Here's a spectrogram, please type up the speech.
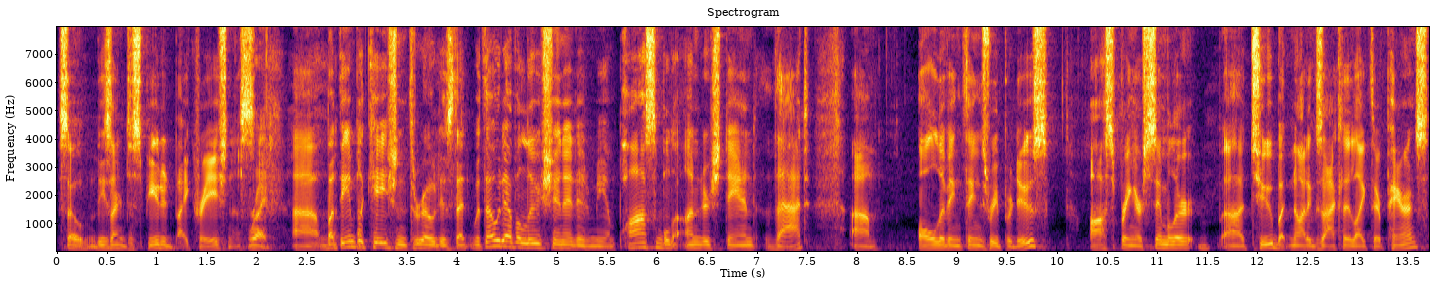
so these aren't disputed by creationists. Right. Uh, but the implication throughout is that without evolution, it would be impossible to understand that um, all living things reproduce, offspring are similar uh, to, but not exactly like their parents.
